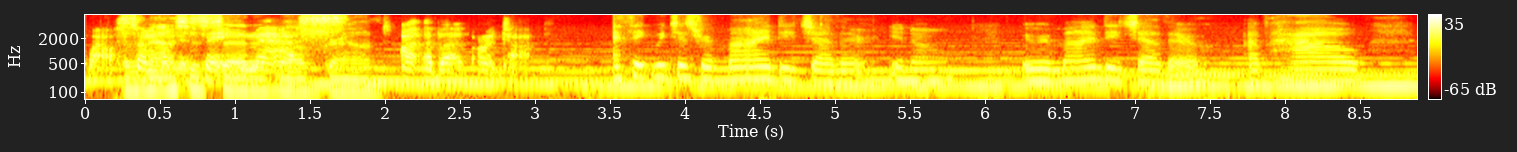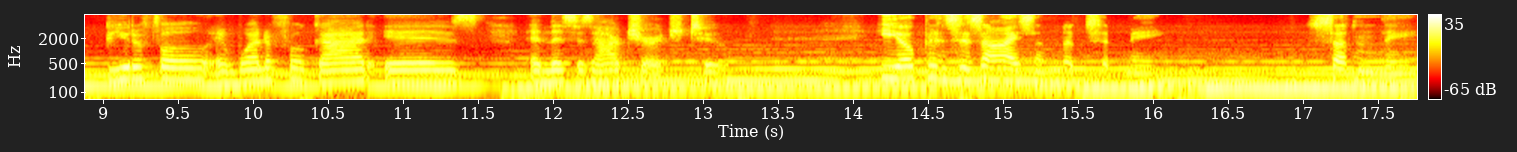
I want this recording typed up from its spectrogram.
while the someone is saying mass above, ground. On, above on top. I think we just remind each other, you know, we remind each other of how beautiful and wonderful God is, and this is our church too. He opens his eyes and looks at me. Suddenly,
